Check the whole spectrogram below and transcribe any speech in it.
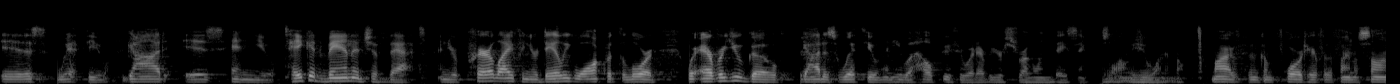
is with you. God is in you. Take advantage of that in your prayer life and your daily walk with the Lord. Wherever you go, God is with you and He will help you through whatever you're struggling facing as long as you want to know. Marv, you can come forward here for the final song.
